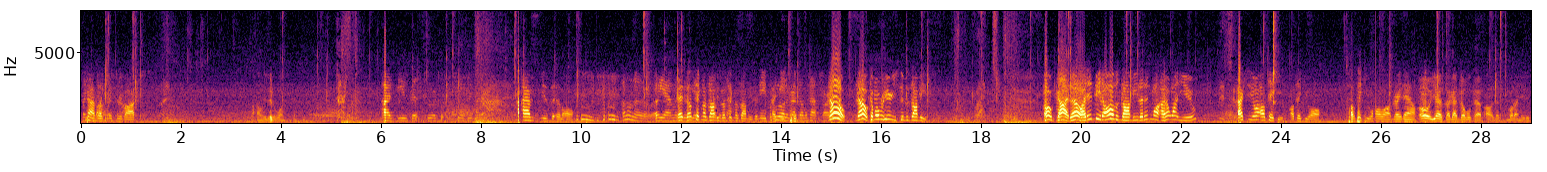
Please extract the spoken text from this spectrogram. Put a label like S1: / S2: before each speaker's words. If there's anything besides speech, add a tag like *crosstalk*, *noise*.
S1: Just have like a mystery box.
S2: I only did it once.
S3: I've used it two or, three times.
S1: I haven't used it at all.
S3: Hmm, I don't know. Oh yeah, I'm gonna
S1: Hey,
S3: go
S1: don't
S3: get
S1: take my zombies, don't take my zombies. I need, I need
S3: to grab
S1: to...
S3: double tap.
S1: No! No! Come over here, you stupid zombies! Oh god, no! I didn't beat all the zombies. I didn't want. I don't want you. Actually, you know what? I'll take you. I'll take you all. I'll take you all on right now.
S2: Oh yes, I got double tap. Oh, that's what I needed.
